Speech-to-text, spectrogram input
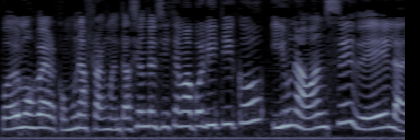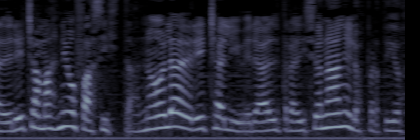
podemos ver como una fragmentación del sistema político y un avance de la derecha más neofascista, no la derecha liberal tradicional ni los partidos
